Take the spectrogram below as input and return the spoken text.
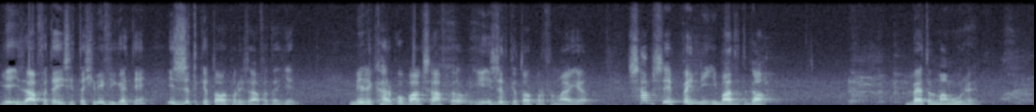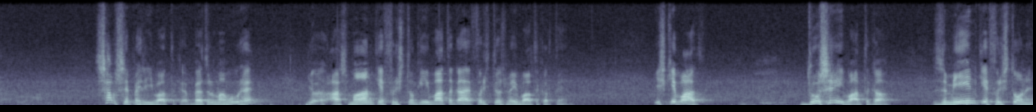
یہ اضافت ہے، اسے تشریفی کہتے ہیں، عزت کے طور پر اضافت ہے یہ۔ میرے گھر کو پاک صاف کرو، یہ عزت کے طور پر فرمایا گیا۔ سب سے پہلی عبادت گاہ بیت المامور ہے۔ سب سے پہلی عبادت گاہ بیت المامور ہے۔ جو آسمان کے فرشتوں کی عبادت گاہ ہے، فرشتے اس میں عبادت کرتے ہیں۔ اس کے بعد دوسری عبادت گاہ زمین کے فرشتوں نے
